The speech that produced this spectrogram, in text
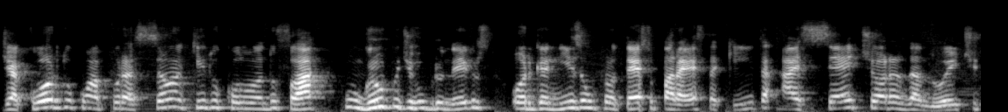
De acordo com a apuração aqui do Coluna do Fla, um grupo de rubro-negros organiza um protesto para esta quinta, às 7 horas da noite,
